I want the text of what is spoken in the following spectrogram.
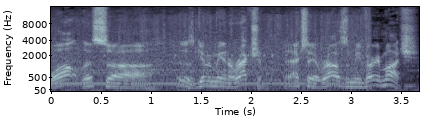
Well, this, uh, this is giving me an erection. It actually arouses me very much.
